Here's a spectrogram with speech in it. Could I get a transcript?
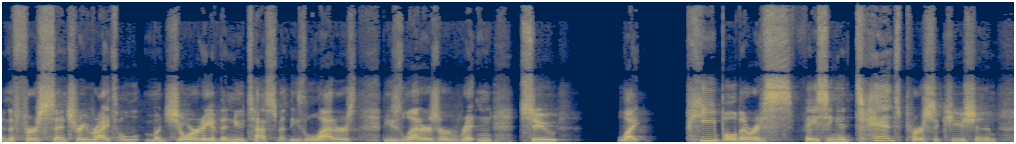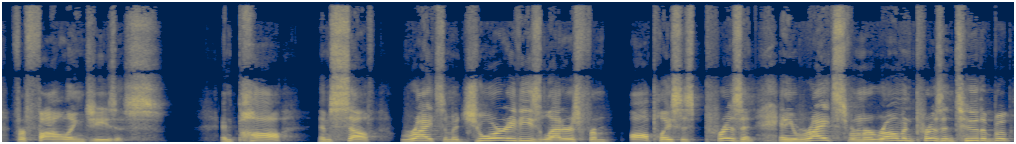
in the first century, writes a majority of the New Testament, these letters. These letters were written to like people that were facing intense persecution for following Jesus. And Paul himself writes a majority of these letters from all places prison and he writes from a roman prison to the book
